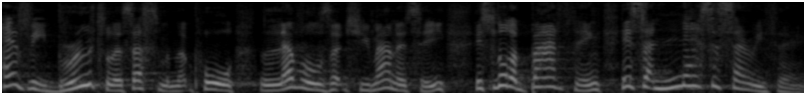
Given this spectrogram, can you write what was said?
heavy, brutal assessment that Paul levels at humanity, it's not a bad thing, it's a necessary thing.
